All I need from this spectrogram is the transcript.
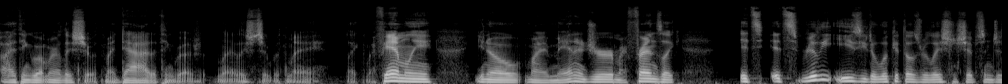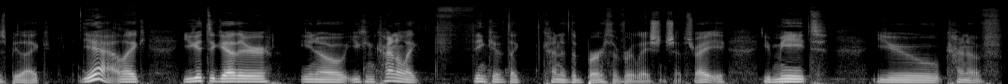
I think about my relationship with my dad. I think about my relationship with my like my family, you know, my manager, my friends like it's it's really easy to look at those relationships and just be like, yeah, like you get together, you know, you can kind of like think of like kind of the birth of relationships, right? You, you meet, you kind of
